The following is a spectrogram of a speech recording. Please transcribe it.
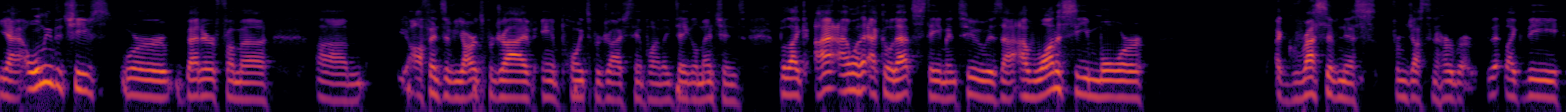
Yeah, only the Chiefs were better from a um, offensive yards per drive and points per drive standpoint, like Daigle mentioned. But like I, I want to echo that statement too, is that I want to see more aggressiveness from Justin Herbert. Like the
